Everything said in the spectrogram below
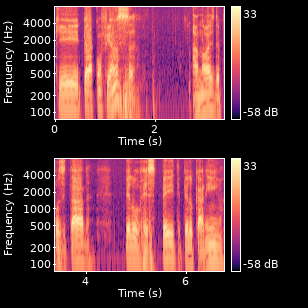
que pela confiança a nós depositada, pelo respeito, pelo carinho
